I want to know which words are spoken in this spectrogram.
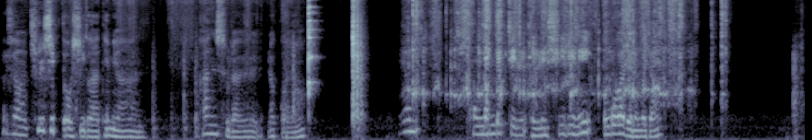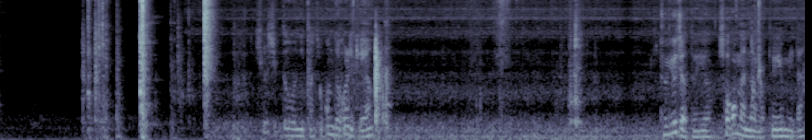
그래서 70도씨가 되면 간수를 넣고요. 그럼 콩단백질 글리시린이 응고가 되는 거죠. 70도니까 조금 더 올릴게요. 두유죠, 두유. 소금만 넣으면 두유입니다.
